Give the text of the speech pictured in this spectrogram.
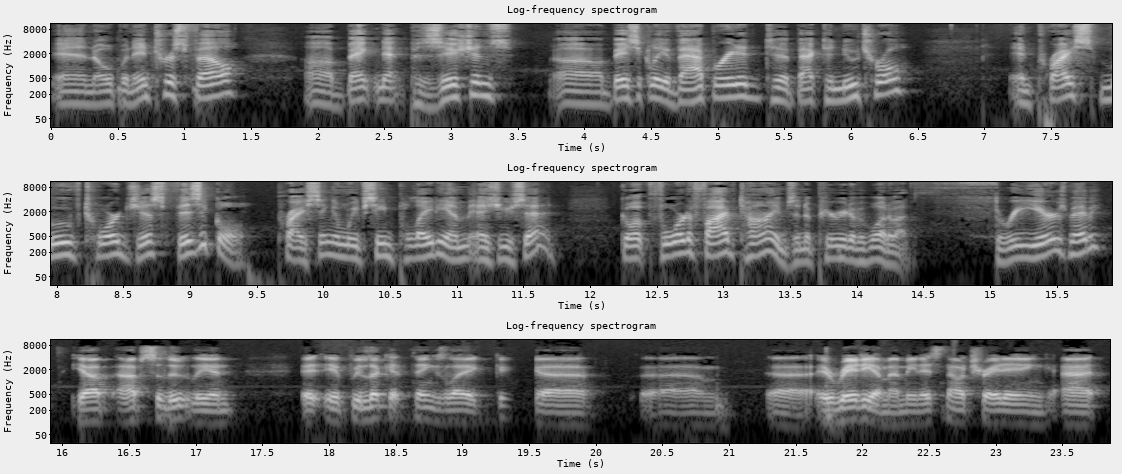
And open interest fell. Uh, bank net positions uh, basically evaporated to back to neutral, and price moved toward just physical pricing. And we've seen palladium, as you said, go up four to five times in a period of what about three years, maybe? Yep, absolutely. And if we look at things like uh, um, uh, iridium, I mean, it's now trading at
